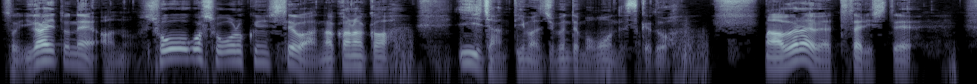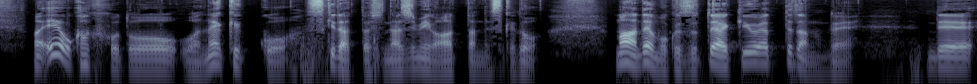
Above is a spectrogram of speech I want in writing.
そう、意外とね、あの、小5、小6にしてはなかなかいいじゃんって今自分でも思うんですけど、まあ、油絵をやってたりして、まあ、絵を描くことはね、結構好きだったし、馴染みがあったんですけど、まあでも僕ずっと野球をやってたので、で、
